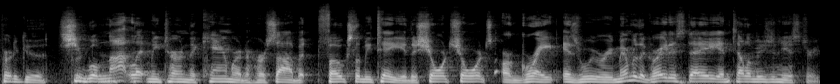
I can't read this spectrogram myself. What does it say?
Pretty good. She will not let me turn the camera to her side. But, folks, let me tell you, the short shorts are great as we remember the greatest day in television history.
